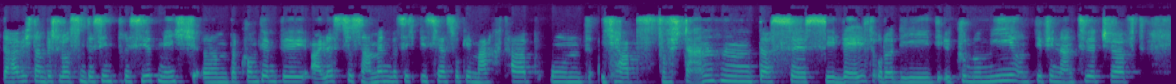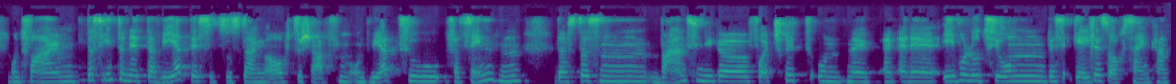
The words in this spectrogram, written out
da habe ich dann beschlossen, das interessiert mich. Ähm, da kommt irgendwie alles zusammen, was ich bisher so gemacht habe. Und ich habe verstanden, dass es die Welt oder die, die Ökonomie und die Finanzwirtschaft und vor allem das Internet der Werte sozusagen auch zu schaffen und Wert zu versenden, dass das ein wahnsinniger Fortschritt und eine, eine Evolution des Geldes auch sein kann.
